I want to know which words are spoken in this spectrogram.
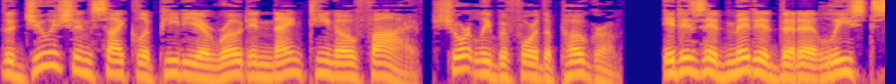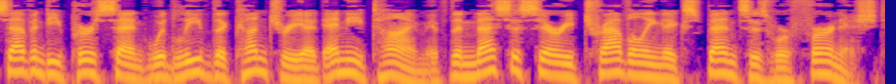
The Jewish Encyclopedia wrote in 1905, shortly before the pogrom, it is admitted that at least 70% would leave the country at any time if the necessary traveling expenses were furnished.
